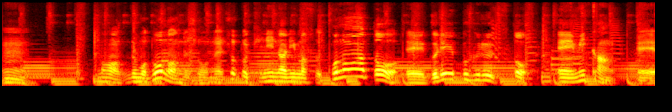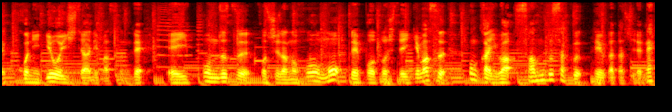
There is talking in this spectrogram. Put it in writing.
うん。まあ、でもどうなんでしょうね。ちょっと気になります。この後、えーグレープフルーツと、えーみかん、えーここに用意してありますんで、え1本ずつこちらの方もレポートしていきます。今回は3部作っていう形でね、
